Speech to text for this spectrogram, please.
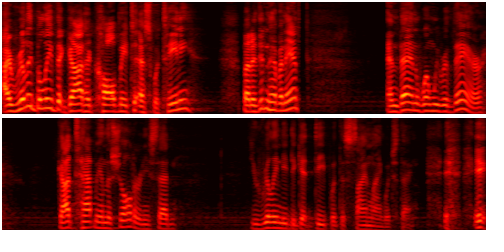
I really believed that God had called me to Eswatini, but I didn't have an answer. And then when we were there, God tapped me on the shoulder and he said, You really need to get deep with this sign language thing. It,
